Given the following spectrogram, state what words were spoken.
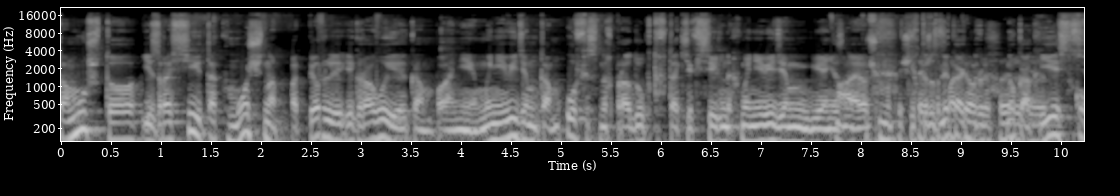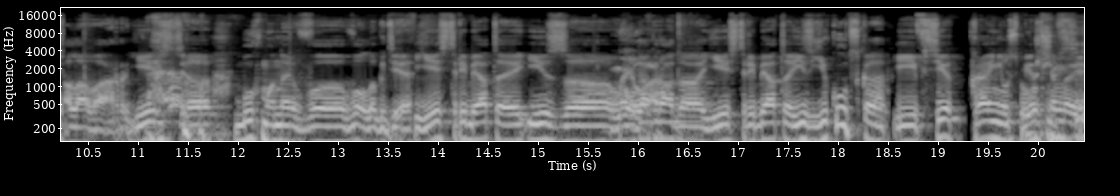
тому, что из России так мощно поперли игровые компании? Мы не видим там офисных продуктов таких сильных, мы не видим, я не А знаю, каких-то развлекательных. поперли? Ну как, есть сколько? Алавар, есть э, Бухманы в Вологде, есть ребята из Волгограда, есть ребята из Якутска, и все крайне В успешны. общем,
